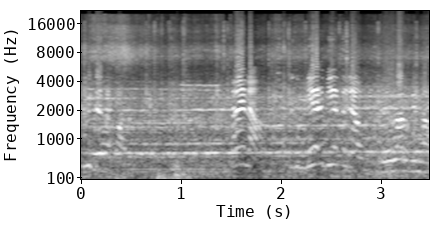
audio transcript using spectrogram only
তুই যেতে পারো না।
